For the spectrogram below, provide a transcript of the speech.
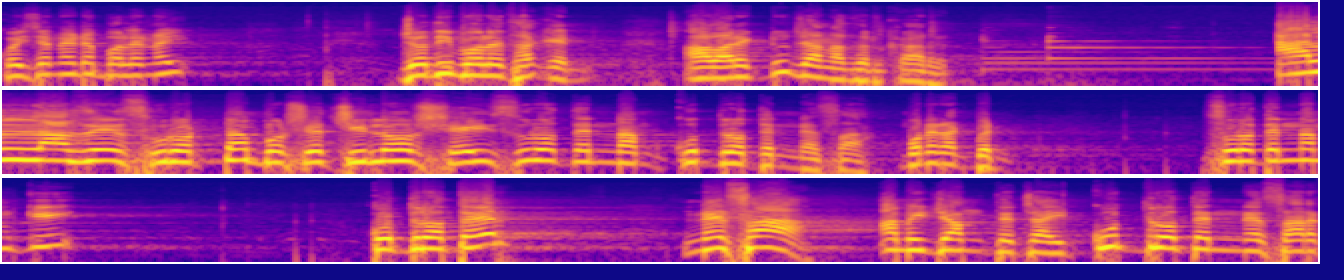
কইছেন এটা বলে নাই? যদি বলে থাকেন, আবার একটু জানা দরকার। আল্লাহ যে সুরতটা বসেছিল, সেই সুরতের নাম কুদরতের নেশা। মনে রাখবেন। সুরতের নাম কি? কুদরতের নেশা। আমি জানতে চাই, কুদরতের নেশার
